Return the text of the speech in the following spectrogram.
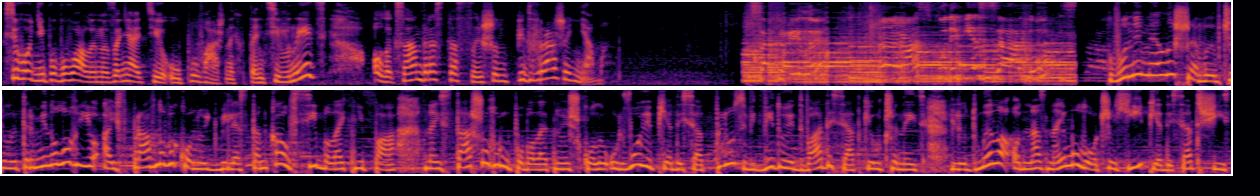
Сьогодні побували на занятті у поважних танцівниць Олександра Стасишин під враженням. Закрили. Раз, куди п'є ззаду. Вони лише вивчили термінологію, а й вправно виконують біля станка всі балетні па. Найстаршу групу балетної школи у Львові 50+, відвідує два десятки учениць. Людмила – одна з наймолодших, їй 56.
